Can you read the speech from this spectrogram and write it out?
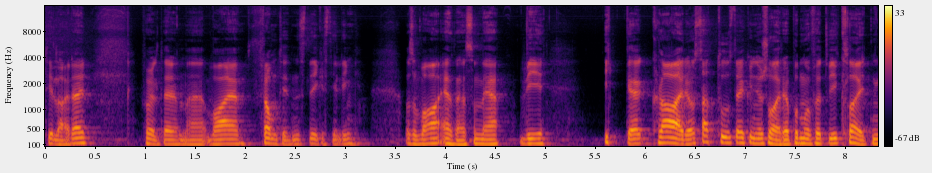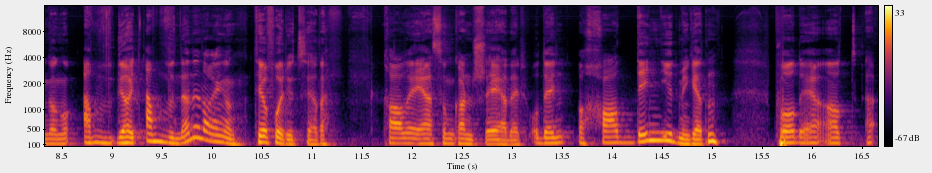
tidligere her, i forhold til det med hva er framtidens likestilling? Altså hva er det som er vi ikke klarer å sette to strek under svaret på noe, for vi klarer ikke engang å ev Vi har ikke evnen i dag engang til å forutse det. Hva det er som kanskje er der. Og den, å ha den ydmykheten på det at eh,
